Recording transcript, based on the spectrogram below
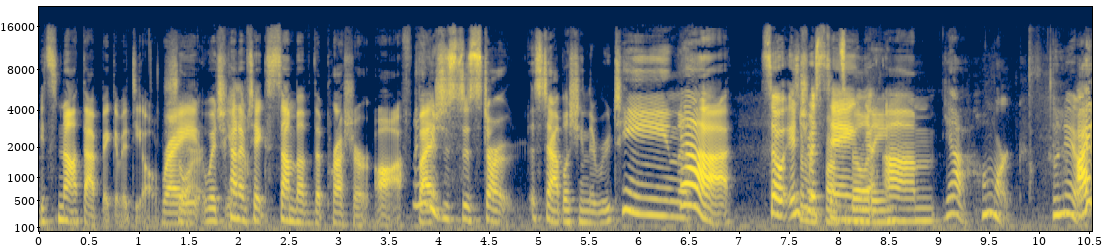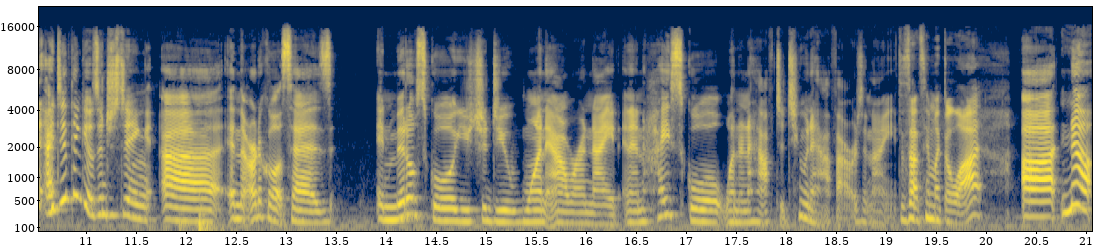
it's not that big of a deal, right? Mm-hmm. Sure, Which kind of takes some of the pressure off. I But it's just to start establishing the routine. yeah. So interesting. Um yeah, homework. Who knew? I, I did think it was interesting. Uh, in the article, it says in middle school you should do one hour a night, and in high school one and a half to two and a half hours a night. Does that seem like a lot? Uh, no,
